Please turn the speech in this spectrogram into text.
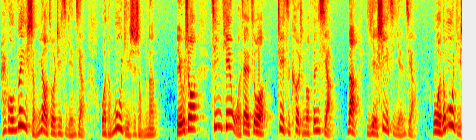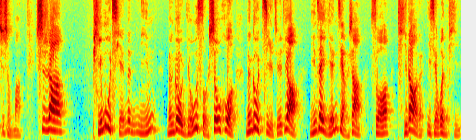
哎，我为什么要做这次演讲？我的目的是什么呢？比如说，今天我在做这次课程的分享，那也是一次演讲。我的目的是什么？是让屏幕前的您能够有所收获，能够解决掉。您在演讲上所提到的一些问题，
